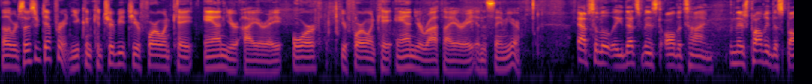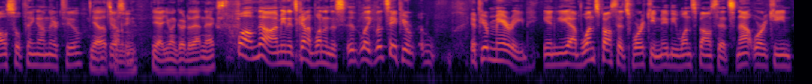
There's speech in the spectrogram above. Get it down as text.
In other words, those are different. You can contribute to your 401k and your IRA or your 401k and your Roth IRA in the same year. Absolutely, that's missed all the time. And there's probably the spousal thing on there too. Yeah, that's one of them. Yeah, you want to go to that next? Well, no, I mean it's kind of one in this. Like, let's say if you're if you're married and you have one spouse that's working, maybe one spouse that's not working,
